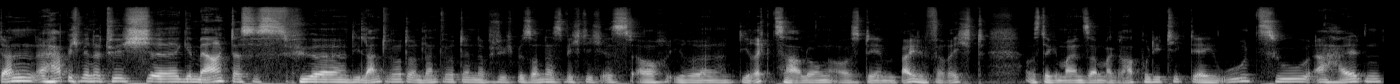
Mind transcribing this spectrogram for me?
dann habe ich mir natürlich äh, gemerkt, dass es für die Landwirte und Landwirtinnen natürlich besonders wichtig ist, auch ihre Direktzahlung aus dem Beihilferecht, aus der gemeinsamen Agrarpolitik der EU zu erhalten.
